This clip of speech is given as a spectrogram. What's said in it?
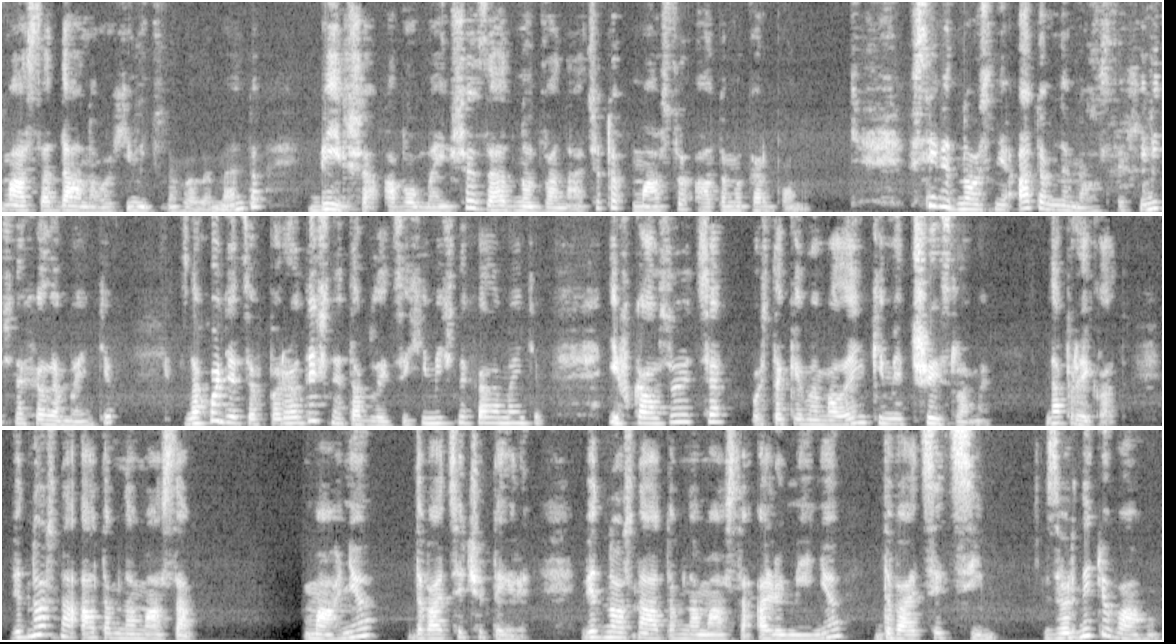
маса даного хімічного елементу більша або менша за 1,12 масу атому карбону. Всі відносні атомні маси хімічних елементів знаходяться в періодичній таблиці хімічних елементів і вказуються ось такими маленькими числами. Наприклад, відносна атомна маса магнію 24, відносна атомна маса алюмінію 27. Зверніть увагу,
